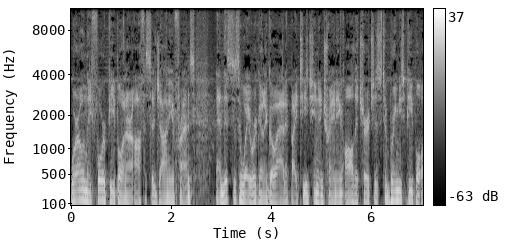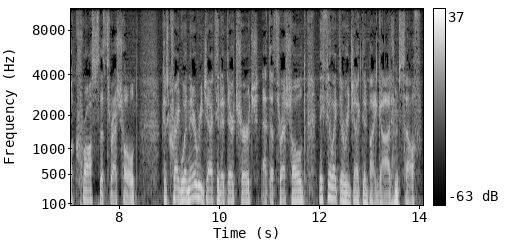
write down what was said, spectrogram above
We're only four people in our office of Joni and Friends. And this is the way we're going to go at it by teaching and training all the churches to bring these people across the threshold. Because, Craig, when they're rejected at their church at the threshold, they feel like they're rejected by God Himself.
